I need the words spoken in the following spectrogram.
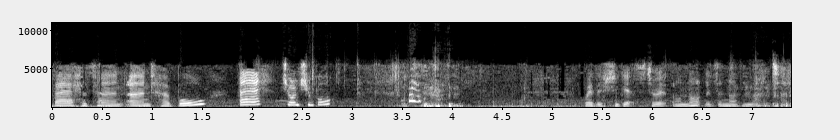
Bear has earned, her ball. Bear, do you want your ball? Whether she gets to it or not is another matter.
